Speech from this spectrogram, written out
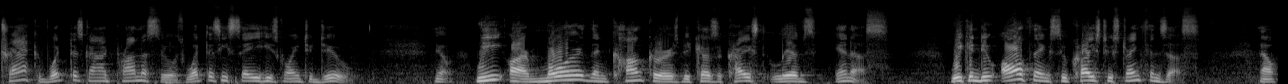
track of what does God promise to us? What does he say he's going to do? You know, we are more than conquerors because Christ lives in us. We can do all things through Christ who strengthens us. Now,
